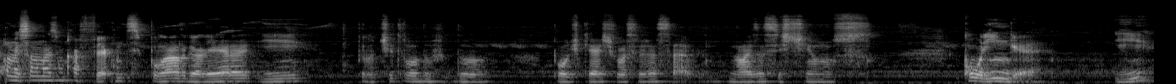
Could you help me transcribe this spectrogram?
Está começando mais um Café com Discipulado, galera, e pelo título do, do podcast você já sabe, nós assistimos Coringa. E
